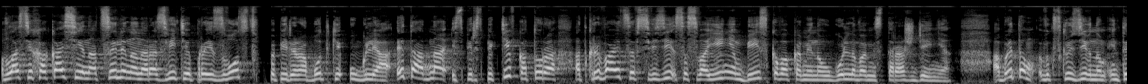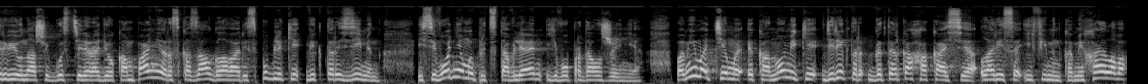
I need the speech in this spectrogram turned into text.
Власти Хакасии нацелены на развитие производств по переработке угля. Это одна из перспектив, которая открывается в связи с освоением Бейского каменноугольного месторождения. Об этом в эксклюзивном интервью нашей гостелерадиокомпании рассказал глава республики Виктор Зимин. И сегодня мы представляем его продолжение. Помимо темы экономики, директор ГТРК Хакасия Лариса Ефименко-Михайлова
